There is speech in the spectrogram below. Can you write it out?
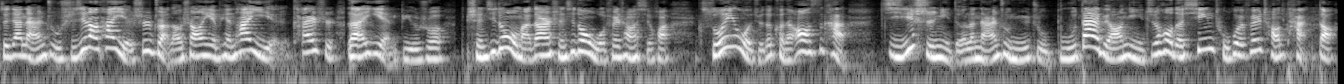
最佳男主，实际上他也是转到商业片，他也开始来演，比如说。神奇动物嘛，当然神奇动物我非常喜欢，所以我觉得可能奥斯卡，即使你得了男主女主，不代表你之后的星途会非常坦荡，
